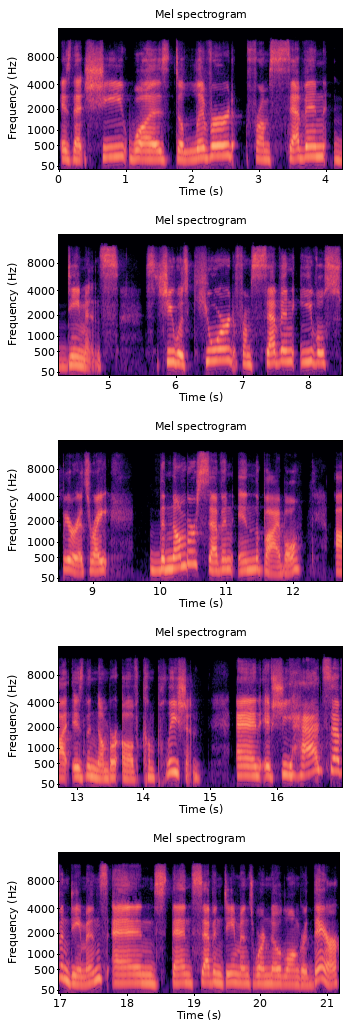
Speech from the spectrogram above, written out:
is that she was delivered from seven demons. She was cured from seven evil spirits, right? The number seven in the Bible uh, is the number of completion. And if she had seven demons and then seven demons were no longer there,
